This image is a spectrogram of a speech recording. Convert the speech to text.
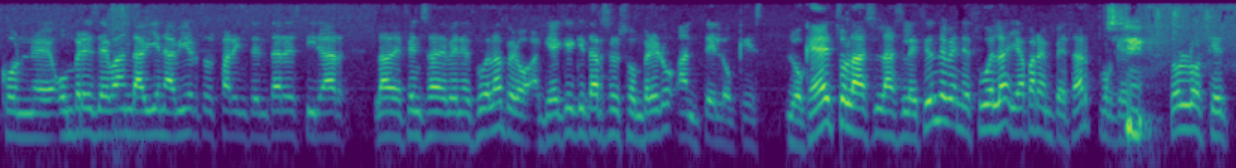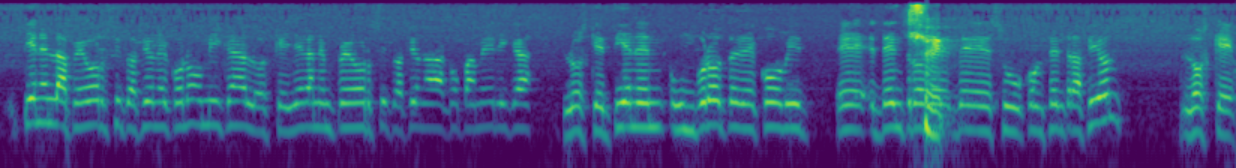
con, eh, hombres de banda bien abiertos para intentar estirar la defensa de Venezuela, pero aquí hay que quitarse el sombrero ante lo que, lo que ha hecho la, selección de Venezuela, ya para empezar, porque son los que tienen la peor situación económica, los que llegan en peor situación a la Copa América, los que tienen un brote de COVID dentro de, de su concentración los que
